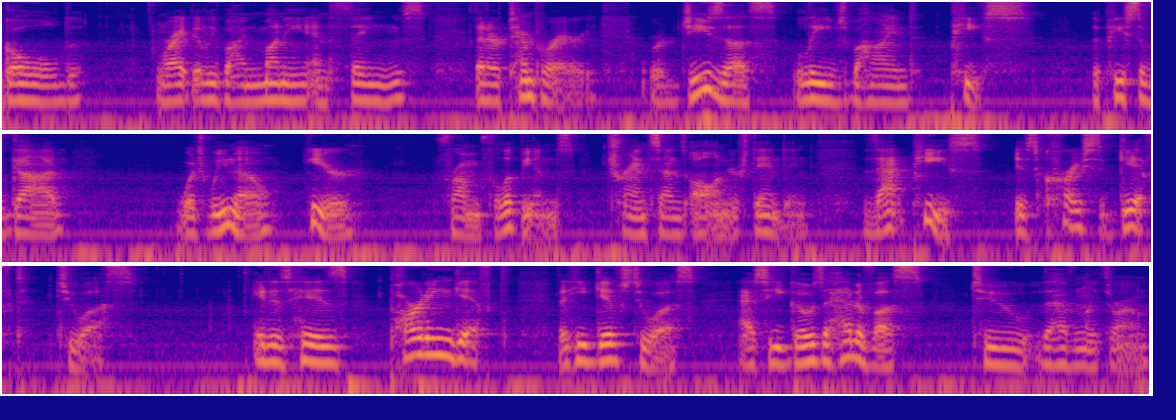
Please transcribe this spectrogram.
gold, right? They leave behind money and things that are temporary, where Jesus leaves behind peace, the peace of God, which we know here from Philippians transcends all understanding. That peace is Christ's gift to us. It is his parting gift that he gives to us as he goes ahead of us to the heavenly throne.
